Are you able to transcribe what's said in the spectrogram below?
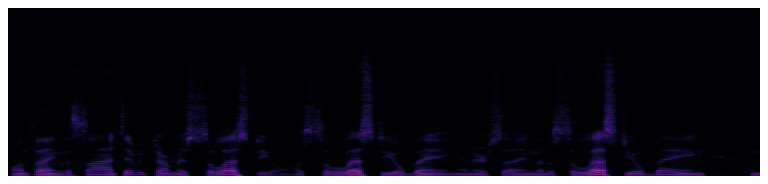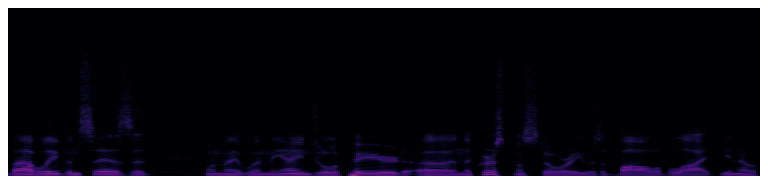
one thing, the scientific term is celestial, a celestial being. And they're saying that a celestial being, the Bible even says that when they when the angel appeared uh, in the Christmas story, he was a ball of light. You know,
